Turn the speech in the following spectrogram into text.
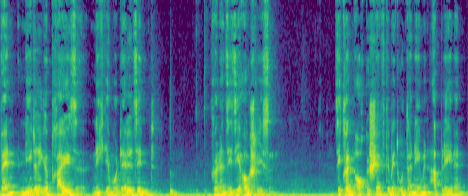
Wenn niedrige Preise nicht Ihr Modell sind, können Sie sie ausschließen. Sie können auch Geschäfte mit Unternehmen ablehnen,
